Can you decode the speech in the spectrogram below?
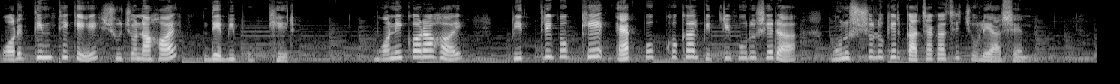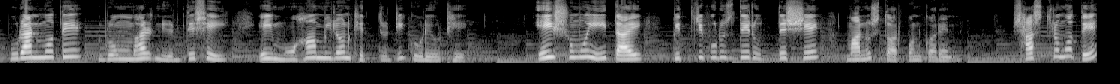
পরের দিন থেকে সূচনা হয় দেবীপক্ষের মনে করা হয়, পিতৃপক্ষে এক পক্ষকাল পিতৃপুরুষেরা মনুষ্যলোকের কাছাকাছি চলে আসেন। পুরাণ মতে, ব্রহ্মার নির্দেশেই এই মহামিলন ক্ষেত্রটি গড়ে ওঠে। এই সময়ই তাই পিতৃপুরুষদের উদ্দেশ্যে মানুষ তর্পণ করেন। শাস্ত্রমতে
